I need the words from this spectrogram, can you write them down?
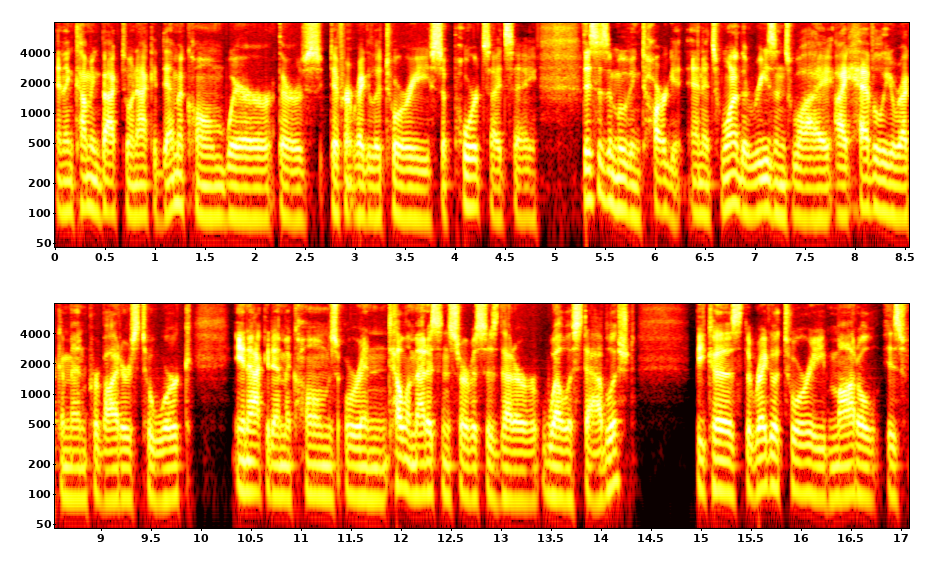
and then coming back to an academic home where there's different regulatory supports, I'd say, this is a moving target. And it's one of the reasons why I heavily recommend providers to work in academic homes or in telemedicine services that are well established because the regulatory model is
